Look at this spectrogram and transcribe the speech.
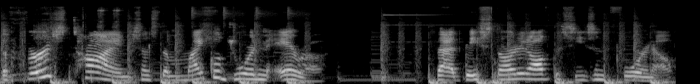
The first time since the Michael Jordan era that they started off the season 4 0.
